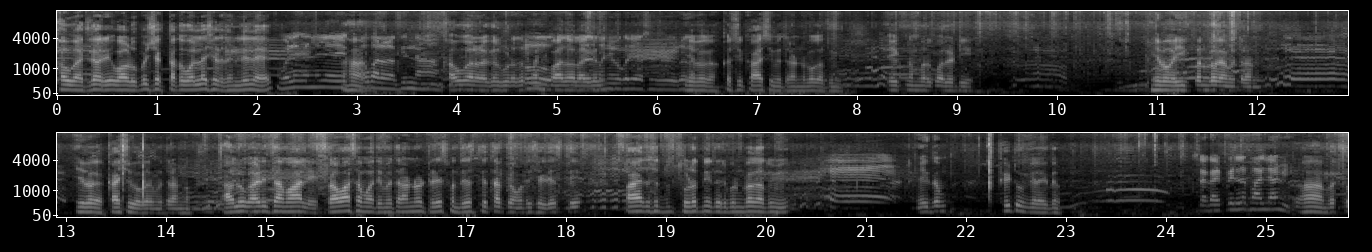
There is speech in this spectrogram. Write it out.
खाऊ घातल्यावर हे वाढू पण शकतात. वल्ल्या शेड्या झालेल्या आहेत. हा. खाऊ घालावं लागतील ना. खाऊ घालावं लागेल कुठं पाणी पाजावं लागेल. पाणी वगैरे असं हे बघा कशी काशी मित्रांनो बघा तुम्ही. एक नंबर क्वालिटी हे बघा ही पण बघा मित्रांनो. हे बघा काशी वगैरे मित्रांनो. चालू गाडीचा माल आहे. प्रवासामध्ये मित्रांनो ड्रेसमध्ये असते ताप्यामध्ये शेडी असते. पाया तसं दूध सोडत नाही तरी पण बघा तुम्ही. एकदम फिट होऊन गेला एकदम. सकाळी पिल्लं पाहिले आम्ही. हा बच्चे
